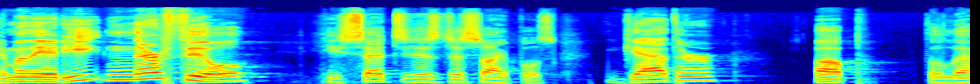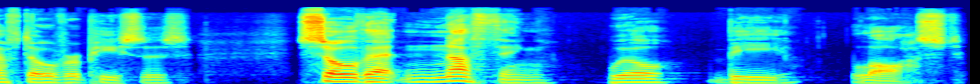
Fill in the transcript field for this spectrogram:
And when they had eaten their fill, he said to his disciples, Gather up the leftover pieces, so that nothing will be lost.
